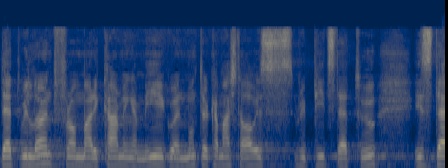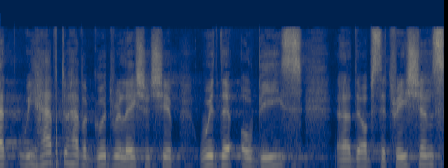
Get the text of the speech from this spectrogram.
that we learned from Mari Carmen Amigo, and Munther Khamashta always repeats that too, is that we have to have a good relationship with the OBs. Uh, the obstetricians,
